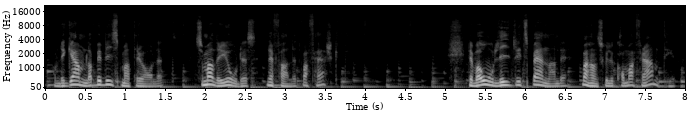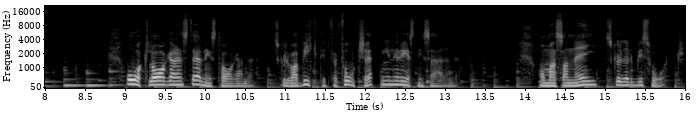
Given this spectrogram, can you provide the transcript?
av det gamla bevismaterialet som aldrig gjordes när fallet var färskt. Det var olidligt spännande vad han skulle komma fram till. Åklagarens ställningstagande skulle vara viktigt för fortsättningen i resningsärendet. Om han sa nej skulle det bli svårt.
